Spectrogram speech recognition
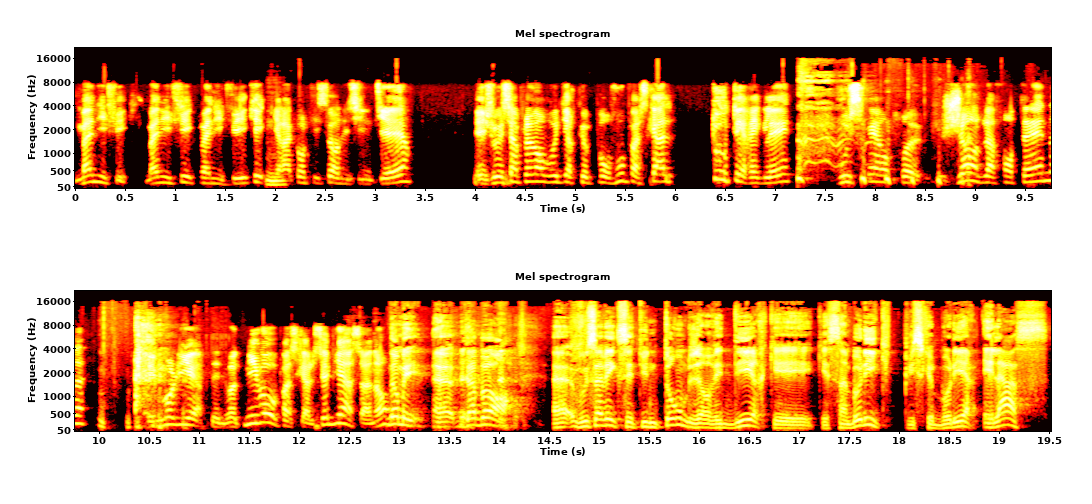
magnifique, magnifique, magnifique, qui raconte l'histoire du cimetière. Et je voulais simplement vous dire que pour vous, Pascal, tout est réglé. Vous serez entre Jean de La Fontaine et Molière. C'est de votre niveau, Pascal. C'est bien ça, non? Non mais euh, d'abord, euh, vous savez que c'est une tombe, j'ai envie de dire, qui est, qui est symbolique, puisque Molière, hélas,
